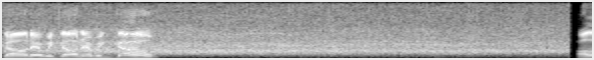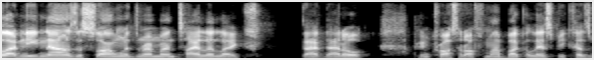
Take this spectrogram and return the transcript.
go. There we go. There we go. All I need now is a song with Rema and Tyler. Like that. That'll. I can cross it off of my bucket list because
